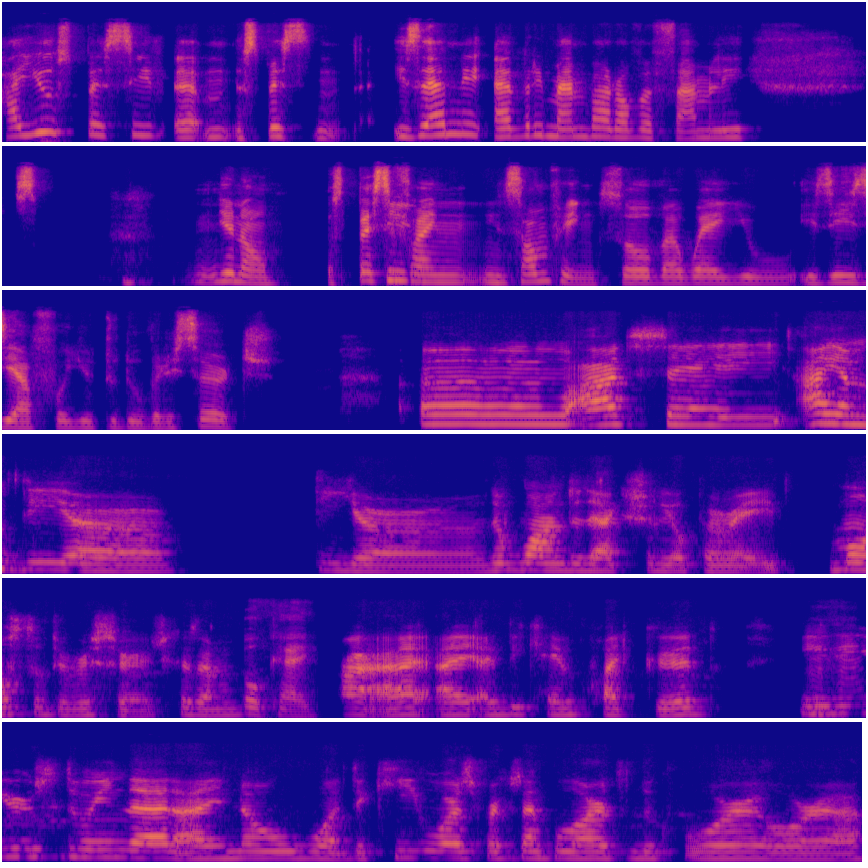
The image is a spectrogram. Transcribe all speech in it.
are you specific, um, spec- is any, every member of a family, you know, specifying in something so the way you is easier for you to do the research uh, i'd say i am the uh, the uh, the one that actually operate most of the research because i'm okay I, I i became quite good mm-hmm. years doing that i know what the keywords for example are to look for or uh,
